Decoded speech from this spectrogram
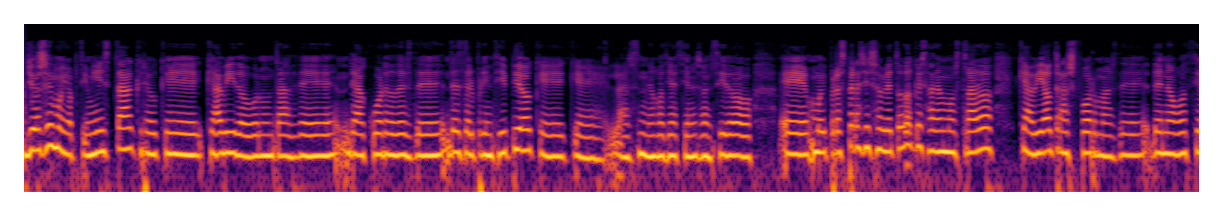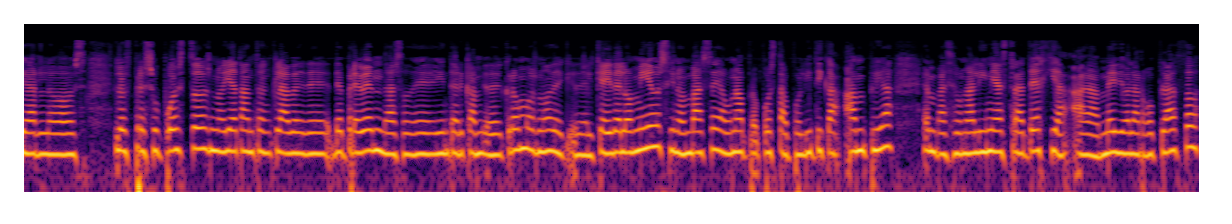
Yo soy muy optimista, creo que, que ha habido voluntad de, de, acuerdo desde, desde el principio, que, que las negociaciones han sido eh, muy prósperas y sobre todo que se ha demostrado que había otras formas de, de negociar los, los presupuestos, no ya tanto en clave de, de prebendas o de intercambio de cromos, ¿no? De, del que hay de lo mío, sino en base a una propuesta política amplia, en base a una línea estrategia a medio largo plazo,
